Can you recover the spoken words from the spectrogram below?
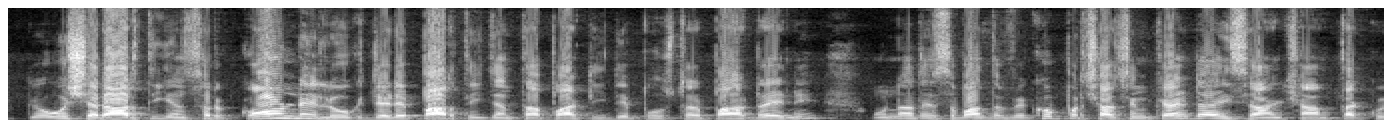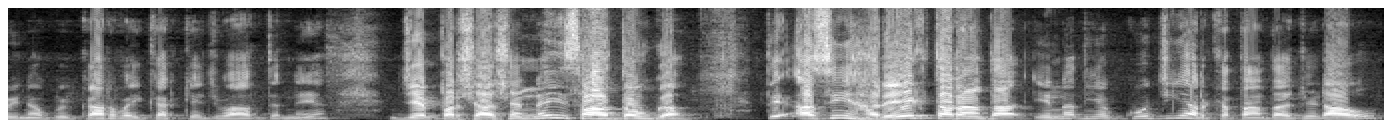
ਕਿ ਉਹ ਸ਼ਰਾਰਤੀ ਅੰਸਰ ਕੌਣ ਨੇ? ਲੋਕ ਜਿਹੜੇ ਭਾਰਤੀ ਜਨਤਾ ਪਾਰਟੀ ਦੇ ਪੋਸਟਰ ਪਾੜ ਰਹੇ ਨੇ ਉਹਨਾਂ ਦੇ ਸਬੰਧ ਵੇਖੋ ਪ੍ਰਸ਼ਾਸਨ ਕਹਿੰਦਾ ਅਸੀਂ ਸ਼ਾ- ਸ਼ਾਮ ਤੱਕ ਕੋਈ ਨਾ ਕੋਈ ਕਾਰਵਾਈ ਕਰਕੇ ਜਵਾਬ ਦਿੰਨੇ ਆ ਜੇ ਪ੍ਰਸ਼ਾਸਨ ਨਹੀਂ ਸਾਥ ਦਊਗਾ ਤੇ ਅਸੀਂ ਹਰੇਕ ਤਰ੍ਹਾਂ ਦਾ ਇਹਨਾਂ ਦੀਆਂ ਕੁਝ ਹਰਕਤਾਂ ਦਾ ਜਿਹੜਾ ਉਹ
